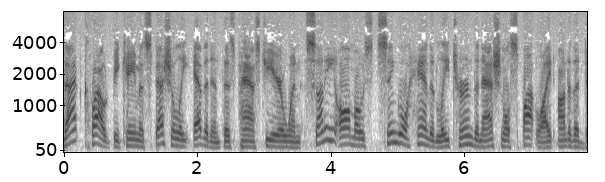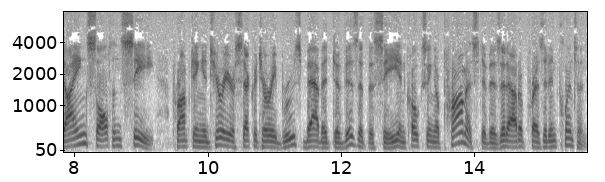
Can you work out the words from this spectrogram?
That clout became especially evident this past year when Sonny almost single-handedly turned the national spotlight onto the dying Salton Sea, prompting Interior Secretary Bruce Babbitt to visit the sea and coaxing a promise to visit out of President Clinton.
